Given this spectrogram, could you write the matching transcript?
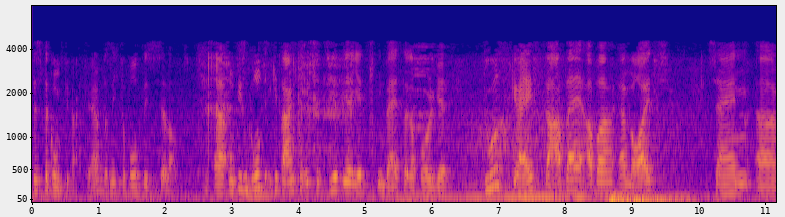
das, ist der Grundgedanke. Ja? Was nicht verboten ist, ist erlaubt. Äh, und diesen Grundgedanken exerziert er jetzt in weiterer Folge durch, greift dabei aber erneut sein, äh,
